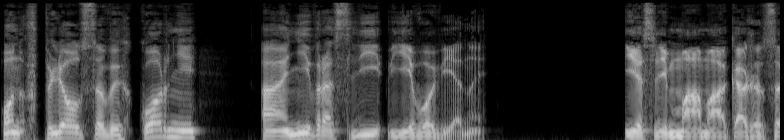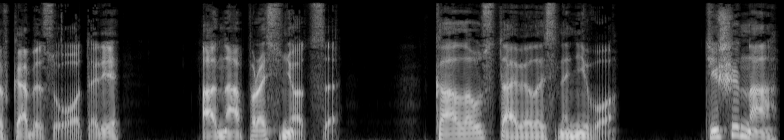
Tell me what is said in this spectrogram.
Он вплелся в их корни, а они вросли в его вены. Если мама окажется в Кабесуотере, она проснется. Кала уставилась на него. Тишина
